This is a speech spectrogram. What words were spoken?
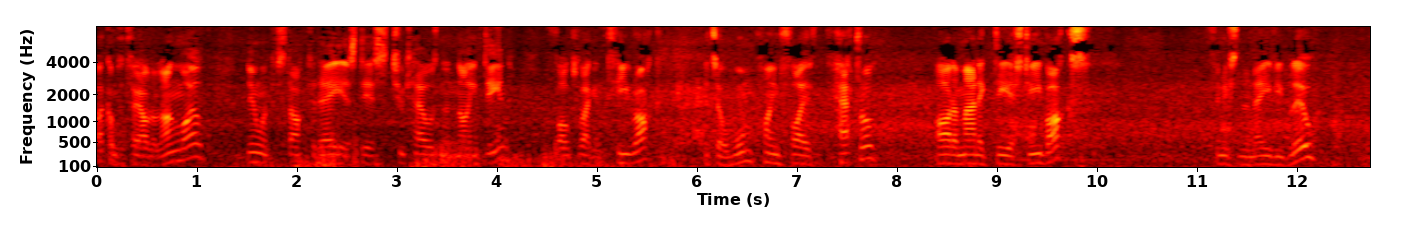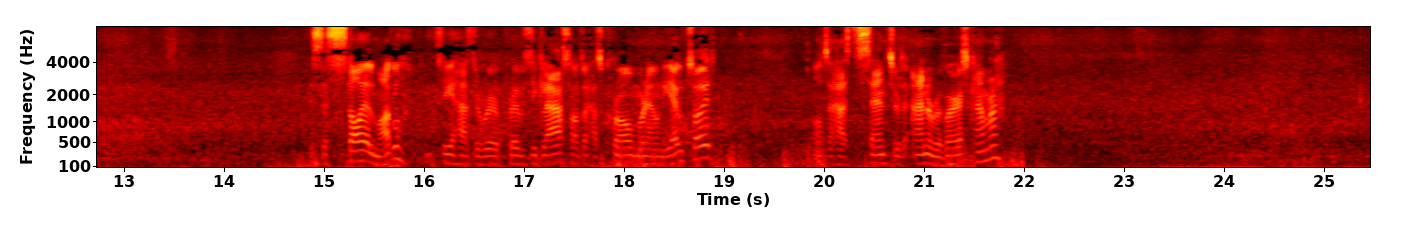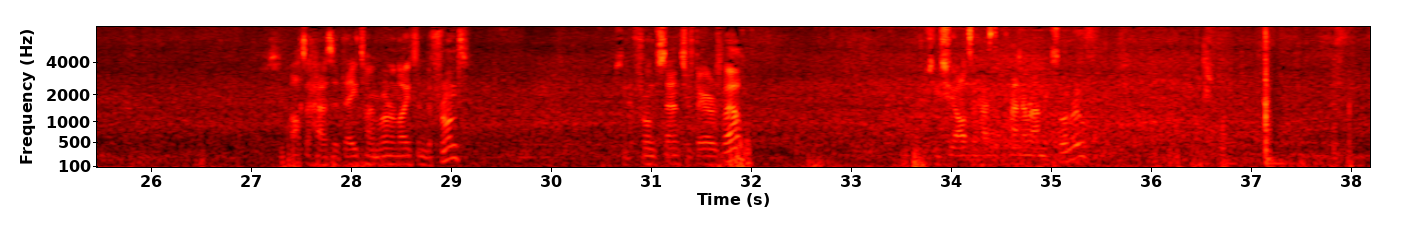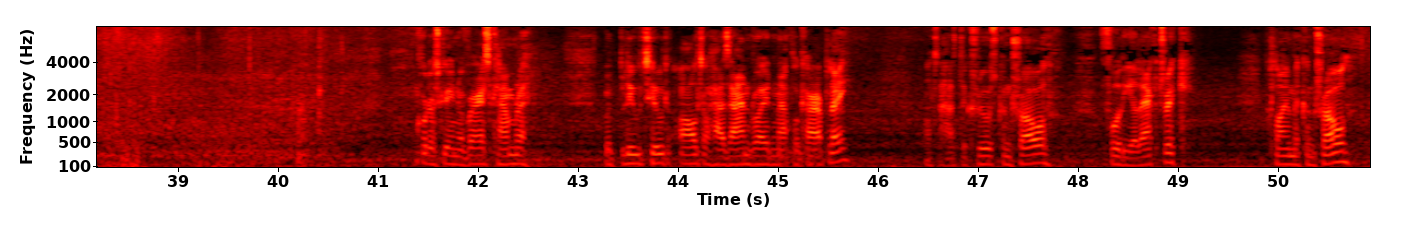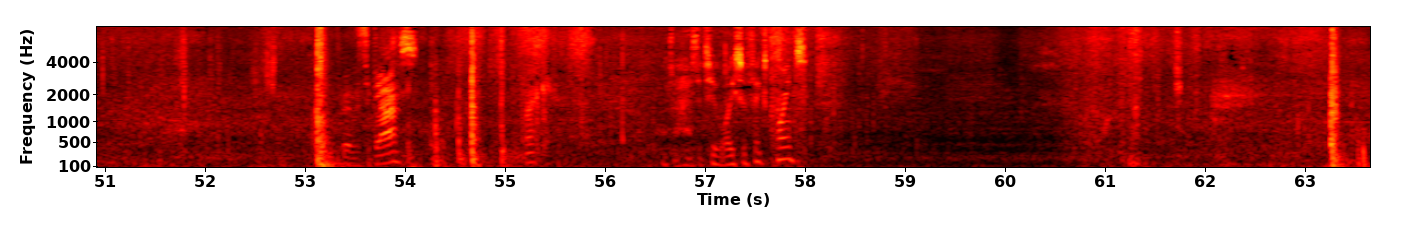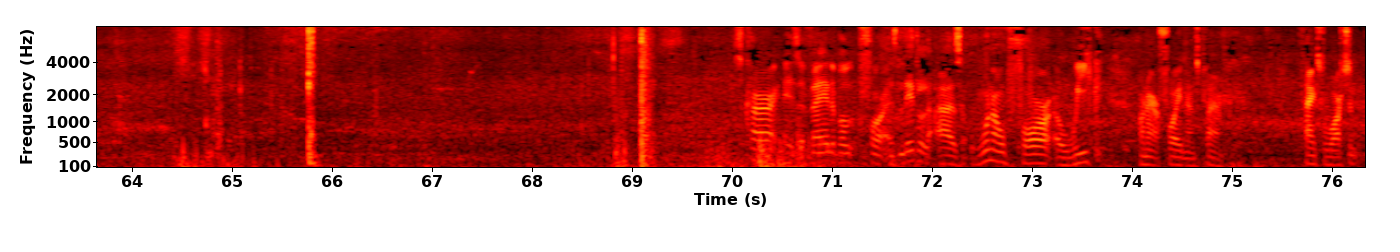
Welcome to Toyota Long Mile. New one to stock today is this 2019 Volkswagen T-Roc. It's a 1.5 petrol automatic DSG box. Finished in the navy blue. It's a style model. You can see it has the rear privacy glass, also has chrome around the outside. Also has the sensors and a reverse camera. Also has the daytime running lights in the front. See the front sensors there as well. See she also has the panoramic sunroof. Quarter screen reverse camera with Bluetooth. Also has Android and Apple CarPlay. Also has the cruise control, fully electric, climate control. Privacy glass. Back. Also has the two ISOFIX points. Car is available for as little as 104 a week on our finance plan. Thanks for watching.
